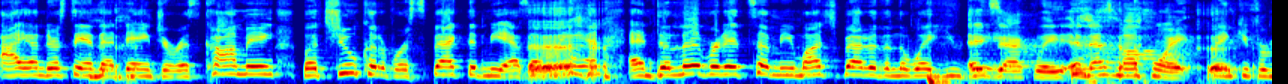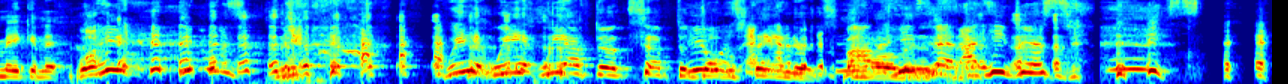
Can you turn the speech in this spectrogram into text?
I understand that danger is coming, but you could have respected me as a man and delivered it to me much better than the way you did. exactly, and that's my point. Thank you for making it. well he, we we we have to accept the he double was standards. about it. He said I, he just he, said-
